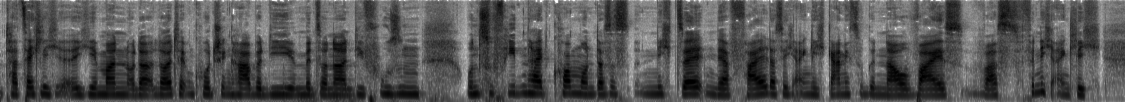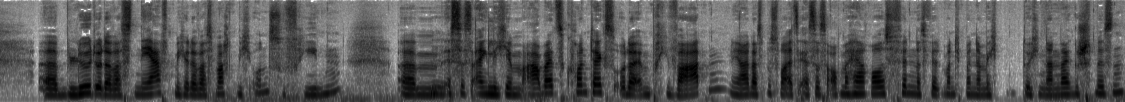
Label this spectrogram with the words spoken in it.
tatsächlich äh, jemanden oder Leute im Coaching habe, die mit so einer diffusen Unzufriedenheit kommen und das ist nicht selten der Fall, dass ich eigentlich gar nicht so genau weiß, was finde ich eigentlich äh, blöd oder was nervt mich oder was macht mich unzufrieden. Ähm, hm. Ist es eigentlich im Arbeitskontext oder im Privaten? Ja, das muss man als erstes auch mal herausfinden. Das wird manchmal nämlich durcheinander geschmissen.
